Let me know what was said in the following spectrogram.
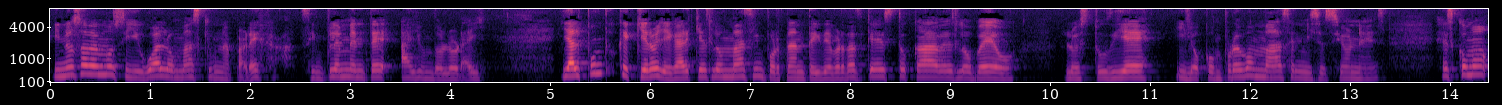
Y no sabemos si igual o más que una pareja, simplemente hay un dolor ahí. Y al punto que quiero llegar, que es lo más importante, y de verdad que esto cada vez lo veo, lo estudié y lo compruebo más en mis sesiones, es como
